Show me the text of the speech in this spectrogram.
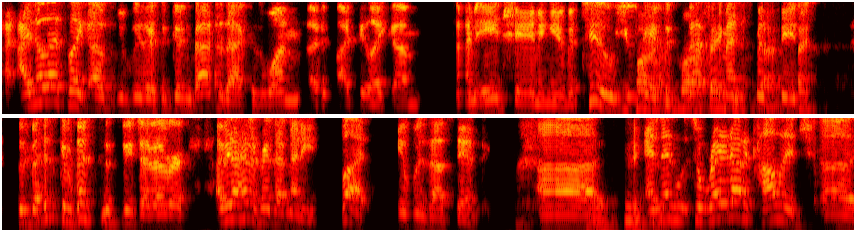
I know that's like a, there's a good and bad to that because one, I, I, feel like um, I'm age shaming you, but two, you gave the best commencement speech, Thanks. the best commencement speech I've ever. I mean, I haven't heard that many, but it was outstanding. Uh, and then, so right out of college, uh,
